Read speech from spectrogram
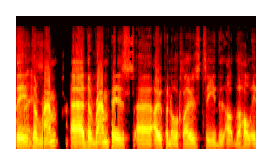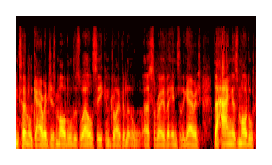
the the Nice. ramp uh, the ramp is uh, open or closed. See the uh, the whole internal garage is modelled as well, so you can drive your little Ursa rover into the garage. The hangar's modelled,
